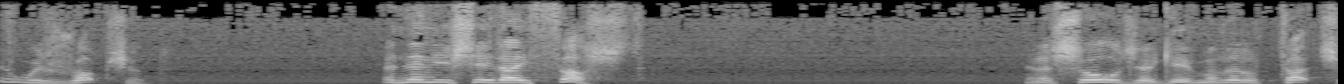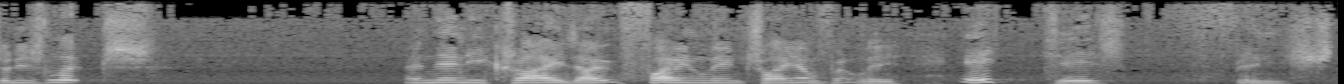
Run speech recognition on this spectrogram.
It was ruptured. And then he said, I thirst. And a soldier gave him a little touch on his lips. And then he cried out finally and triumphantly, It is finished.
